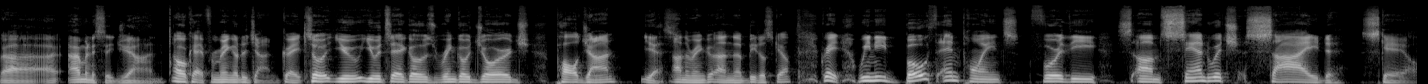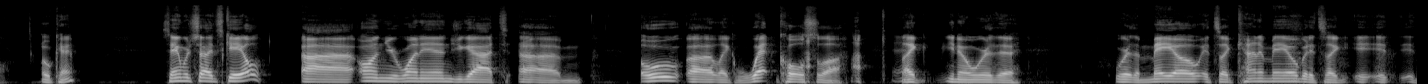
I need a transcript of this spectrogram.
Uh, I, I'm going to say John. okay, from Ringo to John. Great. So you you would say it goes Ringo, George, Paul, John. Yes. on the Ringo on the Beatles scale. Great. We need both endpoints for the um, sandwich side scale. Okay. Sandwich side scale. Uh, on your one end, you got um, oh, uh, like wet coleslaw, like you know where the where the mayo. It's like kind of mayo, but it's like it, it, it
